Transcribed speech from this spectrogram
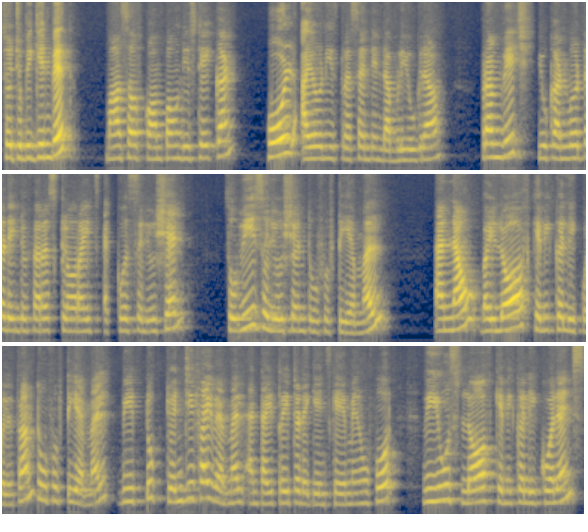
So to begin with, mass of compound is taken, whole iron is present in W gram, from which you converted into ferrous chloride's aqueous solution. So V solution 250 ml. And now by law of chemical equivalent from 250 ml, we took 25 ml and titrated against KMnO4. We used law of chemical equivalence.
